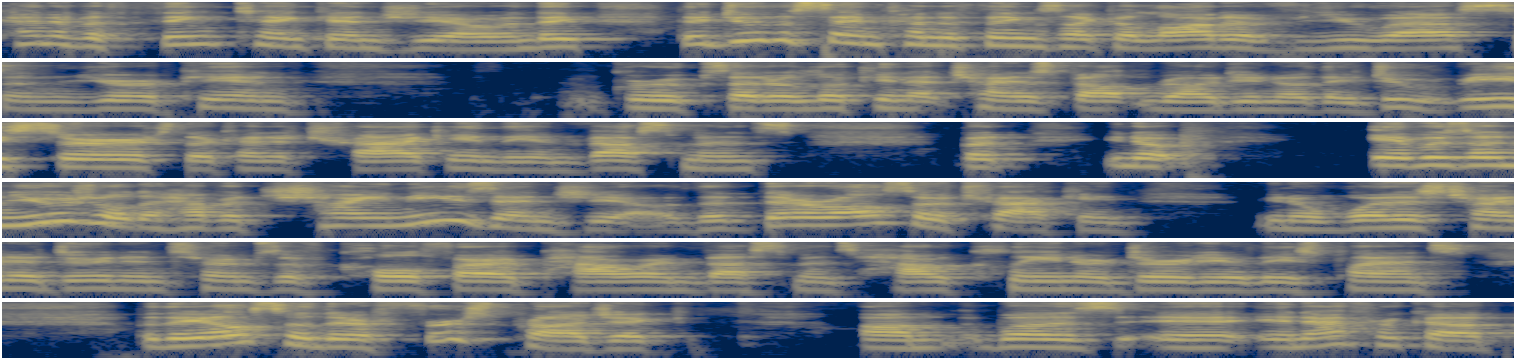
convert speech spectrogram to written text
kind of a think tank NGO. And they, they do the same kind of things like a lot of US and European groups that are looking at China's Belt and Road, you know, they do research, they're kind of tracking the investments, but, you know, it was unusual to have a Chinese NGO that they're also tracking, you know, what is China doing in terms of coal-fired power investments, how clean or dirty are these plants? But they also, their first project um, was in Africa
